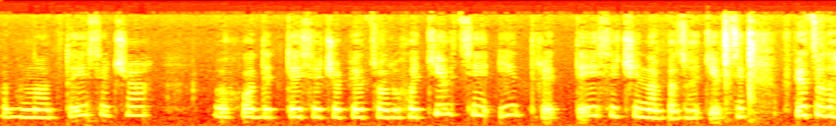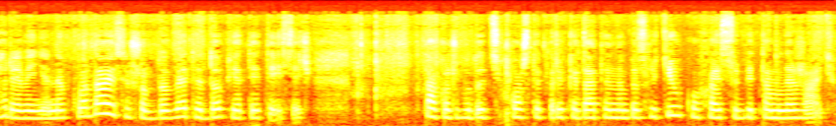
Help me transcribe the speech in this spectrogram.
Одна тисяча. Виходить 1500 в готівці і 3000 на безготівці. В 500 гривень я не вкладаюся, щоб добити до 5000. Також буду ці кошти перекидати на безготівку, хай собі там лежать.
